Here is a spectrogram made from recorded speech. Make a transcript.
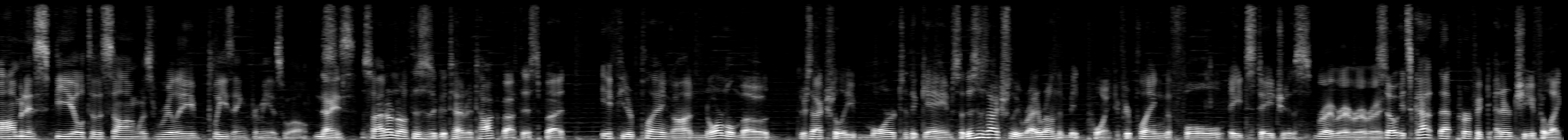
ominous feel to the song was really pleasing for me as well. Nice. So I don't know if this is a good time to talk about this, but if you're playing on normal mode, there's actually more to the game. So this is actually right around the midpoint if you're playing the full eight stages. Right, right, right, right. So it's got that perfect energy for like,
